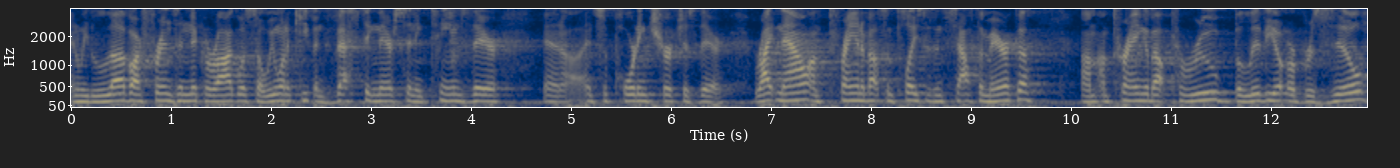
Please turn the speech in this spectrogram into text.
and we love our friends in Nicaragua, so we want to keep investing there, sending teams there and, uh, and supporting churches there. Right now, I'm praying about some places in South America. Um, I'm praying about Peru, Bolivia, or Brazil.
